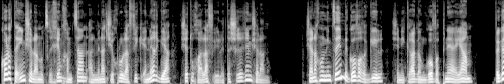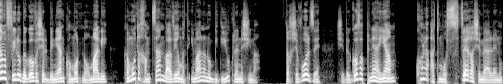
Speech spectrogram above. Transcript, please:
כל התאים שלנו צריכים חמצן על מנת שיוכלו להפיק אנרגיה שתוכל להפעיל את השרירים שלנו. כשאנחנו נמצאים בגובה רגיל, שנקרא גם גובה פני הים, וגם אפילו בגובה של בניין קומות נורמלי, כמות החמצן באוויר מתאימה לנו בדיוק לנשימה. תחשבו על זה שבגובה פני הים, כל האטמוספירה שמעלינו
